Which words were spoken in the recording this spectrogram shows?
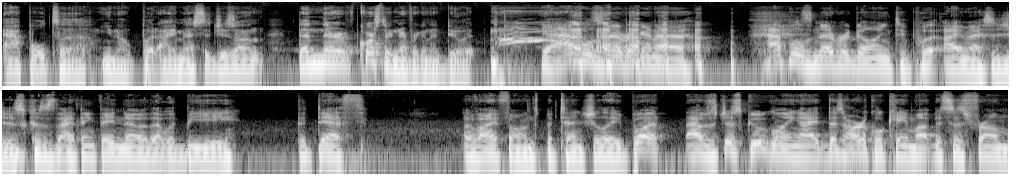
Apple to, you know, put iMessages on, then they're of course they're never going to do it. yeah, Apple's never going to Apple's never going to put iMessages cuz I think they know that would be the death of iPhones potentially. But I was just googling, I this article came up. This is from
